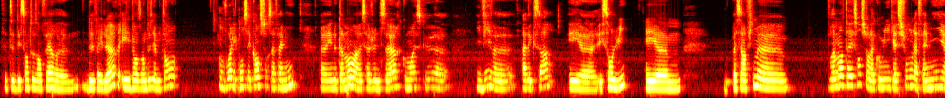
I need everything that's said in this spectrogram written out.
cette descente aux enfers de Tyler et dans un deuxième temps on voit les conséquences sur sa famille euh, et notamment euh, sa jeune sœur. Comment est-ce que euh, ils vivent avec ça et, et sans lui. Et bah, c'est un film vraiment intéressant sur la communication, la famille,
